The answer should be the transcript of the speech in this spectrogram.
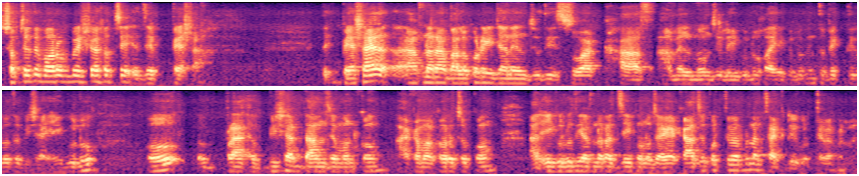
সবচেয়ে বড় বিষয় হচ্ছে যে পেশা। পেশা আপনারা ভালো করেই জানেন যদি সোয়াগ, খাস, আমেল, মঞ্জিল এগুলো হয়, এগুলো কিন্তু ব্যক্তিগত বিষয়। এগুলো ও ভিসার দাম যেমন কম, আকামা খরচও কম। আর এগুলো দিয়ে আপনারা যে কোনো জায়গায় কাজও করতে পারবেন না, চাকরিও করতে পারবেন না।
